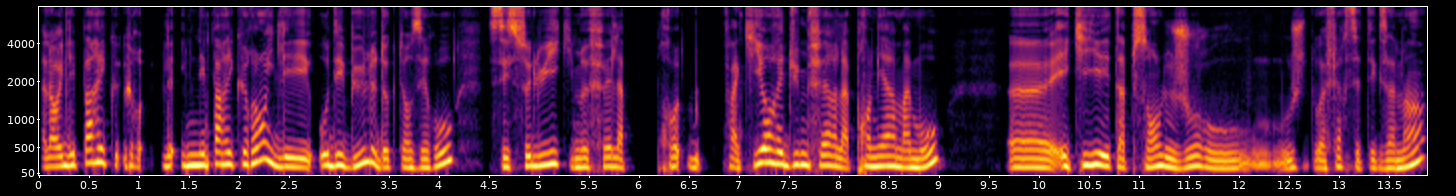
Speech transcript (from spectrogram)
Alors, il n'est pas, il n'est pas récurrent, il est au début, le docteur Zéro. C'est celui qui me fait la enfin, qui aurait dû me faire la première mammo euh, et qui est absent le jour où, je dois faire cet examen.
